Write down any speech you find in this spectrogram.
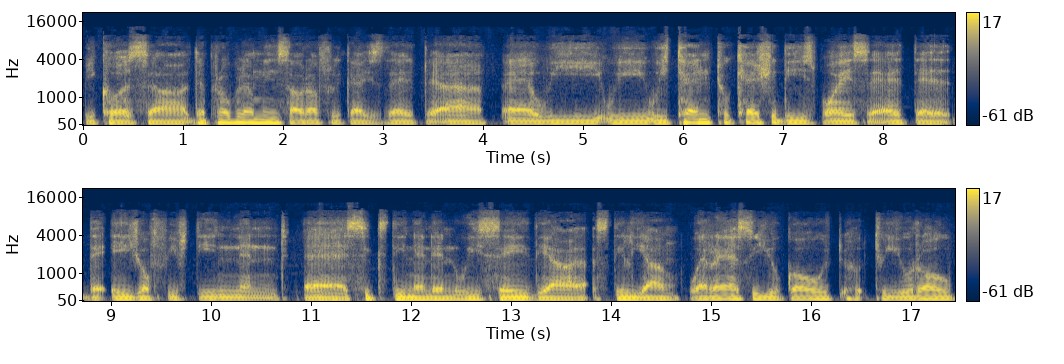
Because uh, the problem in South Africa is that uh, uh, we we we tend to catch these boys at the, the age of 15 and uh, 16 and then we say they are still young whereas you go to, to europe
